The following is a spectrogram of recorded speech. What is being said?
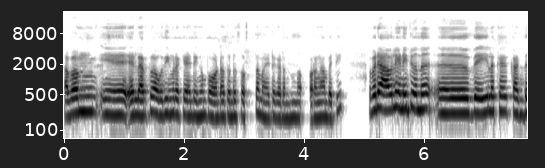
അപ്പം എല്ലാവർക്കും അവധിയും കൂടെ ഒക്കെ ആയിട്ട് എങ്ങും പോകേണ്ടതുകൊണ്ട് സ്വസ്ഥമായിട്ട് കിടന്ന് ഉറങ്ങാൻ പറ്റി. അപ്പോൾ രാവിലെ എണീറ്റ് വന്ന് വെയിലൊക്കെ കണ്ട്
